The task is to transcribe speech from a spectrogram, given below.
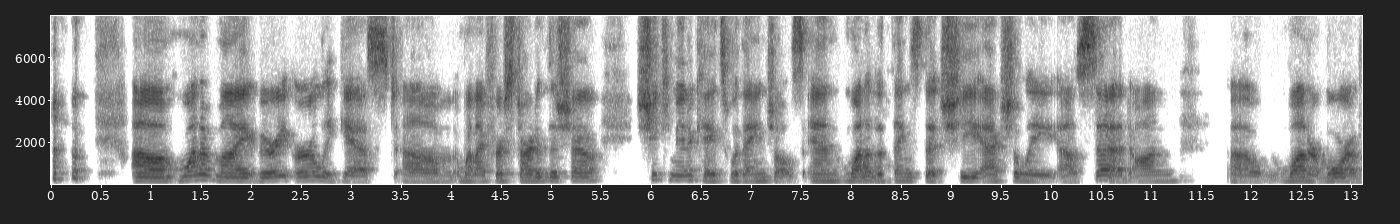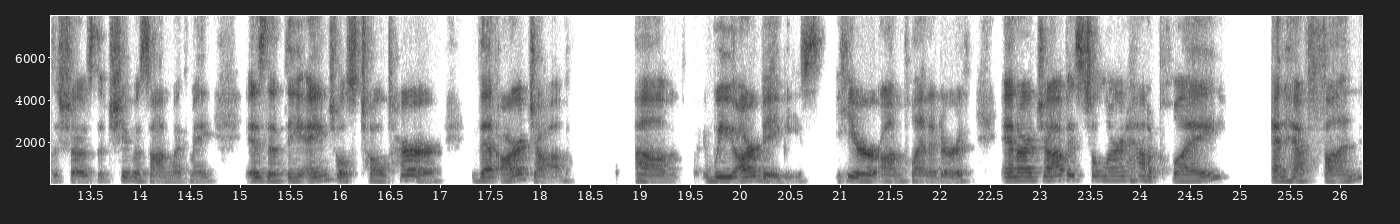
um, one of my very early guests, um, when I first started the show, she communicates with angels. And one oh. of the things that she actually uh, said on uh, one or more of the shows that she was on with me is that the angels told her that our job um, we are babies here on planet earth and our job is to learn how to play and have fun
